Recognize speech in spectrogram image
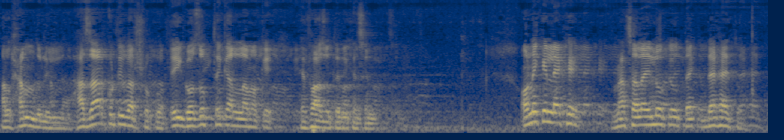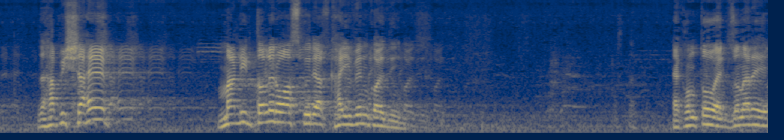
আলহামদুলিল্লাহ, হাজার কোটিবার শকর। এই গজব থেকে আল্লাহ আমাকে হেফাজতে রেখেছেন। অনেকে লেখে, না চালাইলেও কেউ দেখ- দেখায় তো যে হাফিজ সাহেব, মাটির তলের ওয়াজ কইরা খাইবেন কয়দিন? এখন তো একজনারে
